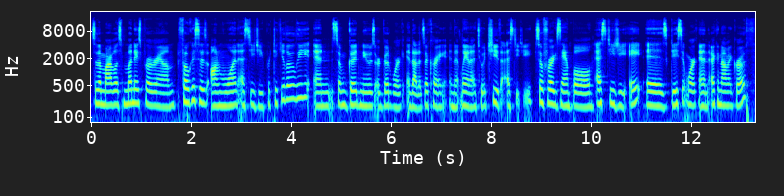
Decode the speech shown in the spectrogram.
So, the Marvelous Mondays program focuses on one SDG particularly and some good news or good work that is occurring in Atlanta to achieve the SDG. So, for example, SDG 8 is decent work and economic growth.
